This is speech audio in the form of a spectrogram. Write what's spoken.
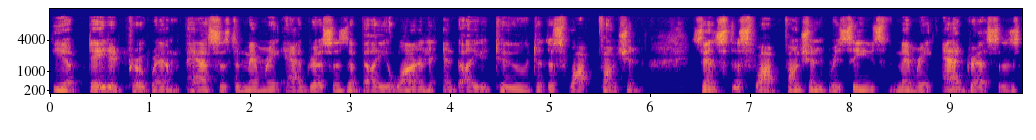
The updated program passes the memory addresses of value 1 and value 2 to the swap function. Since the swap function receives memory addresses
